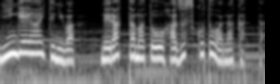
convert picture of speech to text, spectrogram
人間相手には狙った的を外すことはなかった。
